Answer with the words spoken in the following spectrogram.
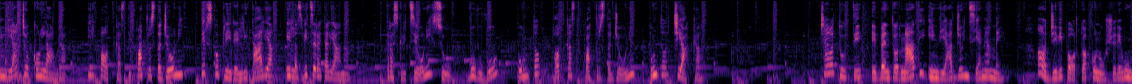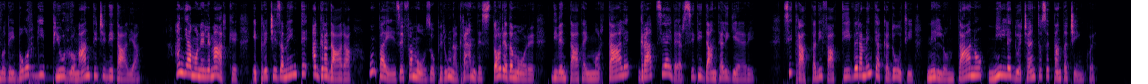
In viaggio con Laura, il podcast di quattro stagioni per scoprire l'Italia e la Svizzera italiana. Trascrizioni su www.podcast4stagioni.ch. Ciao a tutti e bentornati in viaggio insieme a me. Oggi vi porto a conoscere uno dei borghi più romantici d'Italia. Andiamo nelle Marche e precisamente a Gradara, un paese famoso per una grande storia d'amore, diventata immortale grazie ai versi di Dante Alighieri. Si tratta di fatti veramente accaduti nel lontano 1275.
